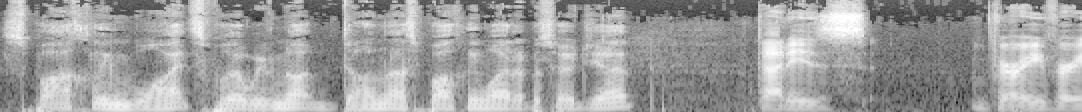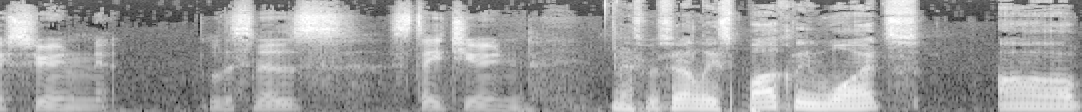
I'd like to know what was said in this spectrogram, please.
sparkling whites. Although we've not done a sparkling white episode yet. That is very, very soon, listeners. Stay tuned. Yes, but certainly sparkling whites are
